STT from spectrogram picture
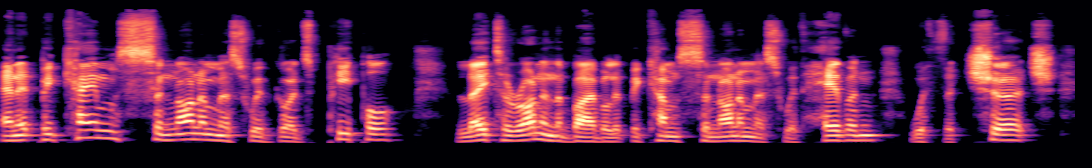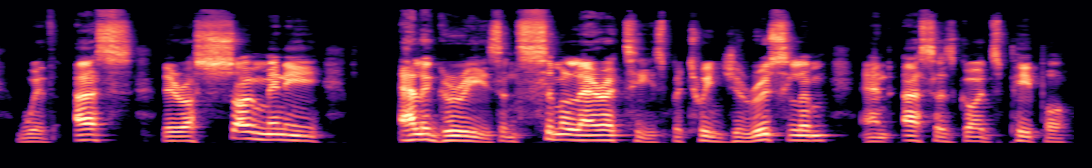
And it became synonymous with God's people. Later on in the Bible, it becomes synonymous with heaven, with the church, with us. There are so many allegories and similarities between Jerusalem and us as God's people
